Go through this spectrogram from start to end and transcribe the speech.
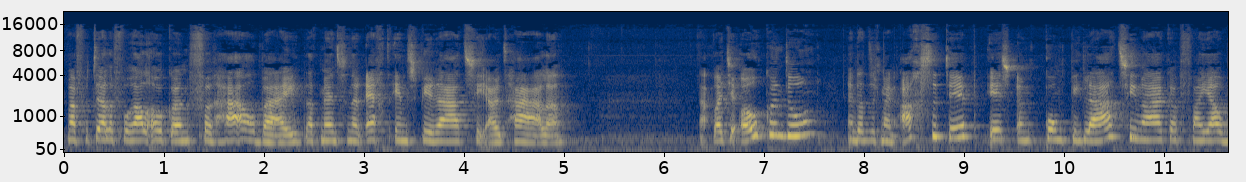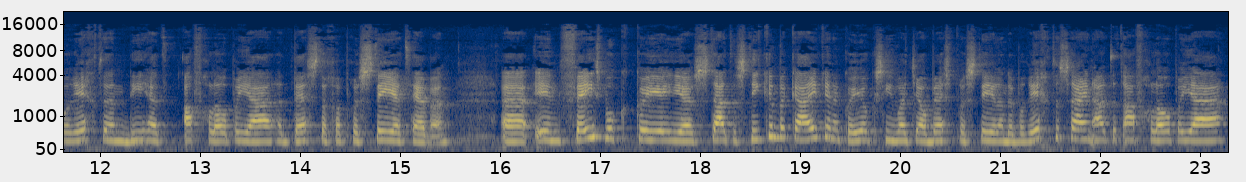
Maar vertel er vooral ook een verhaal bij. Dat mensen er echt inspiratie uit halen. Nou, wat je ook kunt doen, en dat is mijn achtste tip, is een compilatie maken van jouw berichten die het afgelopen jaar het beste gepresteerd hebben. Uh, in Facebook kun je je statistieken bekijken en dan kun je ook zien wat jouw best presterende berichten zijn uit het afgelopen jaar.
